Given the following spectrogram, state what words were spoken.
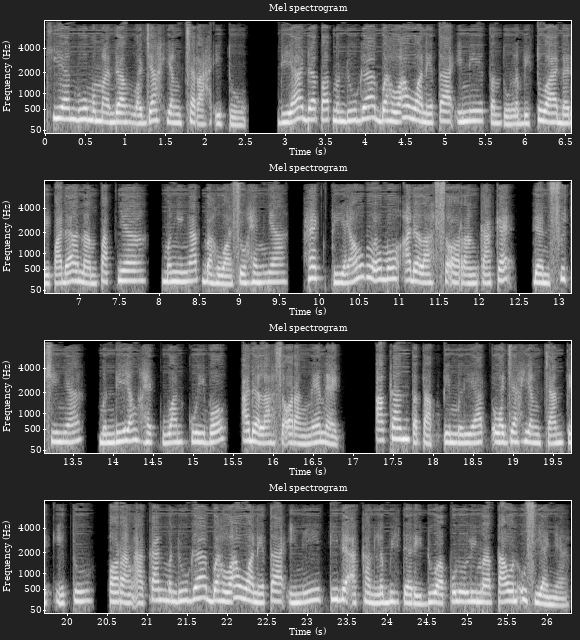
Kian Bu memandang wajah yang cerah itu. Dia dapat menduga bahwa wanita ini tentu lebih tua daripada nampaknya, mengingat bahwa suhengnya, Hek Tiao Lomo adalah seorang kakek, dan sucinya, mendiang Hek Wan Kuibo, adalah seorang nenek. Akan tetapi melihat wajah yang cantik itu, orang akan menduga bahwa wanita ini tidak akan lebih dari 25 tahun usianya.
